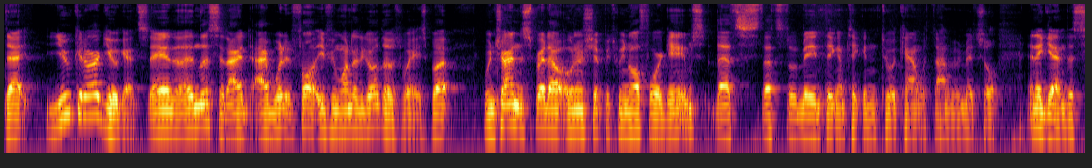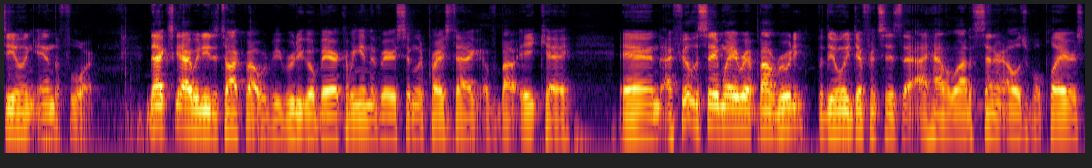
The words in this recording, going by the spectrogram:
that you could argue against. And, and listen, I, I wouldn't fault if you wanted to go those ways. But when trying to spread out ownership between all four games, that's that's the main thing I'm taking into account with Donovan Mitchell. And again, the ceiling and the floor. Next guy we need to talk about would be Rudy Gobert, coming in a very similar price tag of about 8K. And I feel the same way about Rudy, but the only difference is that I have a lot of center eligible players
